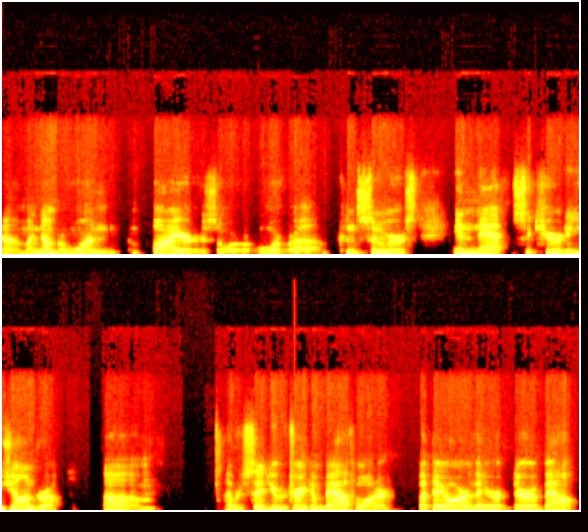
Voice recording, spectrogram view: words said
uh, my number one buyers or or consumers in that security genre. Um, I would have said you were drinking bathwater, but they are. They're they're about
